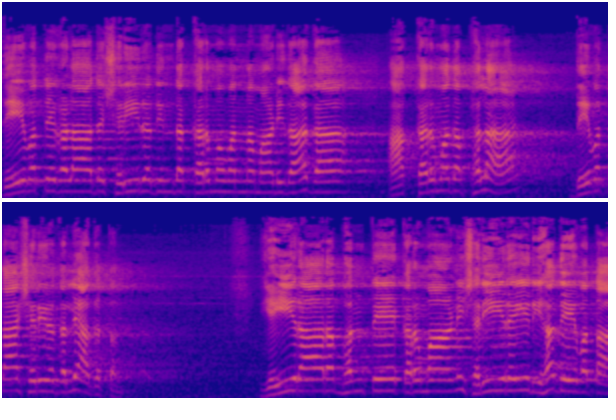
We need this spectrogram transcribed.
ದೇವತೆಗಳಾದ ಶರೀರದಿಂದ ಕರ್ಮವನ್ನು ಮಾಡಿದಾಗ ಆ ಕರ್ಮದ ಫಲ ದೇವತಾ ಶರೀರದಲ್ಲಿ ಆಗುತ್ತಂತೆ. ಯೈರಾರಭಂತೆ ಕರ್ಮಾಣಿ ಶರೀರೈರಿಹ ದೇವತಾ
